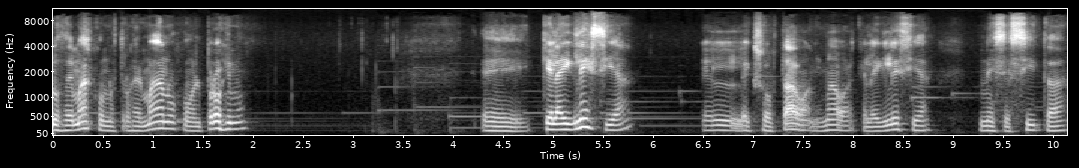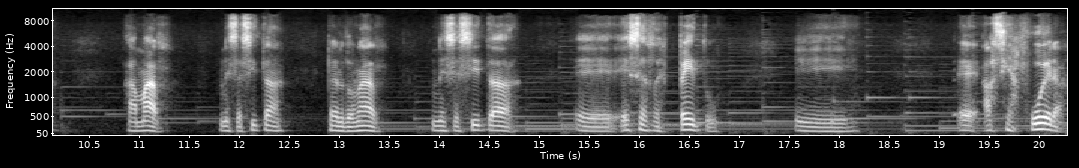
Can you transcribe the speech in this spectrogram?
los demás, con nuestros hermanos, con el prójimo. Eh, que la iglesia, él exhortaba, animaba, que la iglesia necesita amar, necesita perdonar, necesita eh, ese respeto. Eh, eh, hacia afuera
